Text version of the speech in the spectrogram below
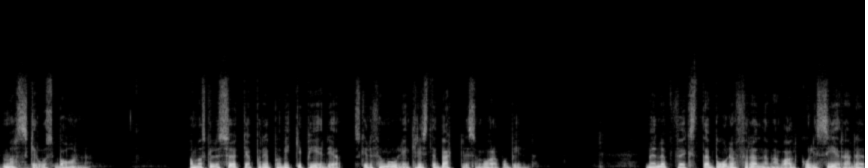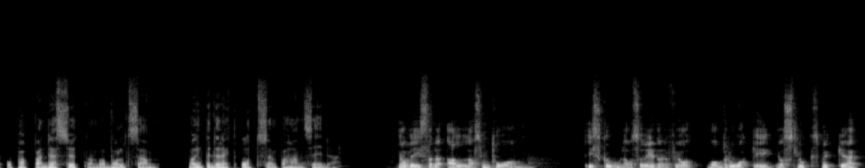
maskrosbarn. Om man skulle söka på det på Wikipedia skulle förmodligen Christer Bertilsson vara på bild. Med en uppväxt där båda föräldrarna var alkoholiserade och pappan dessutom var våldsam var inte direkt oddsen på hans sida. Jag visade alla symptom i skola och så vidare för jag var bråkig, jag slogs mycket.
